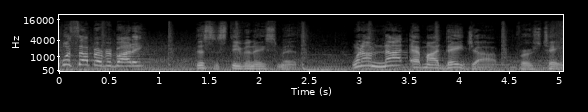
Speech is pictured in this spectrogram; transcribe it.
What's up, everybody? This is Stephen A. Smith. When I'm not at my day job, First Take,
